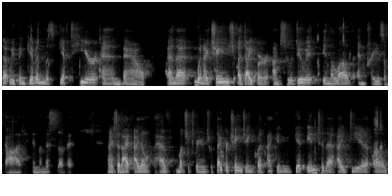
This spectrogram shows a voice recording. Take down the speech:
that we've been given this gift here and now, and that when I change a diaper, I'm to do it in the love and praise of God in the midst of it? And I said, I, I don't have much experience with diaper changing, but I can get into that idea of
